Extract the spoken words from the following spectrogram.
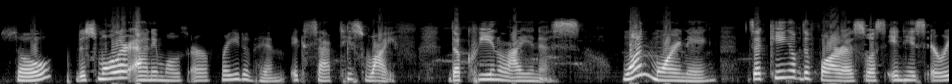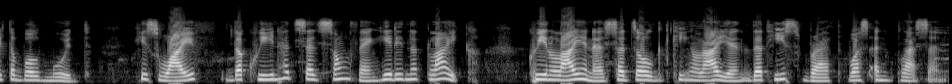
So, the smaller animals are afraid of him except his wife, the queen lioness. One morning, the king of the forest was in his irritable mood. His wife, the queen, had said something he did not like. Queen Lioness had told King Lion that his breath was unpleasant.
